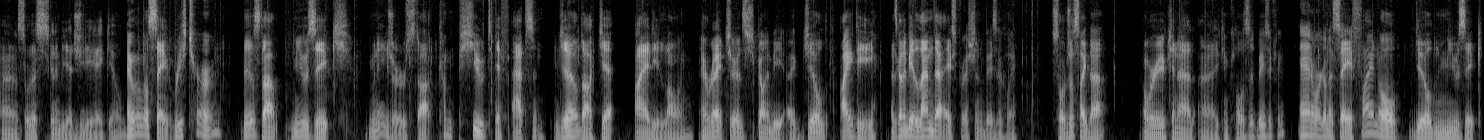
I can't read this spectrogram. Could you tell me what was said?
Uh, so this is going to be a JDA guild. And we will say return this dot music managers dot compute if absent guild dot get id long and right here it's going to be a guild id it's going to be a lambda expression basically so just like that or you can add, uh, you can close it basically. And we're gonna say final guild music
